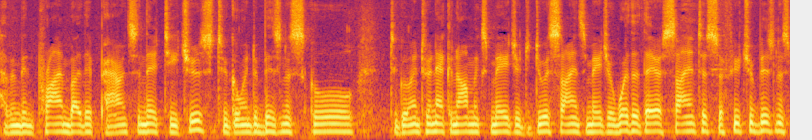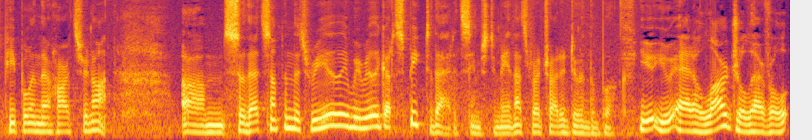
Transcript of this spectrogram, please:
having been primed by their parents and their teachers to go into business school, to go into an economics major, to do a science major, whether they are scientists or future business people in their hearts or not. Um, so that's something that's really, we really got to speak to that, it seems to me, and that's what I try to do in the book. You, you, at a larger level,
